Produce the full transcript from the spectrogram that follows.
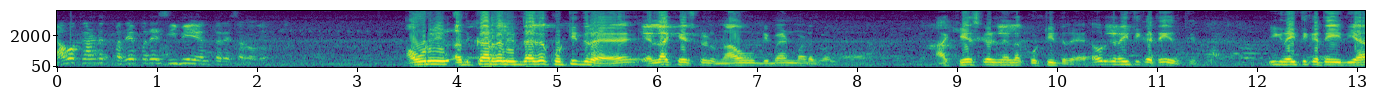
ಯಾವ ಕಾರಣಕ್ಕೆ ಪದೇ ಪದೇ ಸಿಬಿಐ ಅಂತಾರೆ ಸರ್ ಅವರು? ಅವರು ಅಧಿಕಾರದಲ್ಲಿ ಇದ್ದಾಗ ಕೊಟ್ಟಿದ್ರೆ ಎಲ್ಲ ಕೇಸ್ಗಳು ನಾವು ಡಿಮ್ಯಾಂಡ್ ಮಾಡೋದ್ವಲ್ಲ, ಆ ಕೇಸ್ಗಳನ್ನೆಲ್ಲ ಕೊಟ್ಟಿದ್ರೆ ಅವ್ರಿಗೆ ನೈತಿಕತೆ ಇರ್ತಿತ್ತು. ಈಗ ನೈತಿಕತೆ ಇದೆಯಾ?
